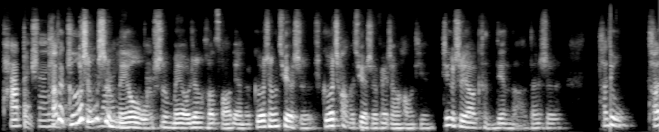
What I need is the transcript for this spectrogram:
他本身他的歌声是没有是是没有任何槽点的，歌声确实歌唱的确实非常好听，这个是要肯定的。但是他就他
